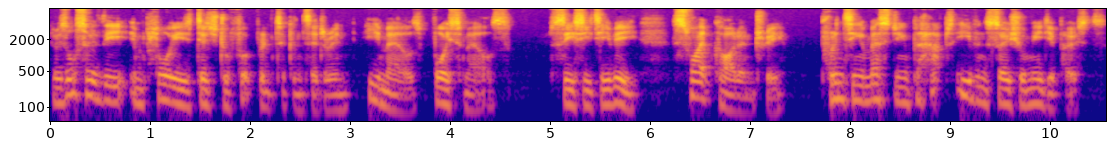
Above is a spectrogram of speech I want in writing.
There is also the employee's digital footprint to consider in emails, voicemails, CCTV, swipe card entry, printing and messaging, perhaps even social media posts.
